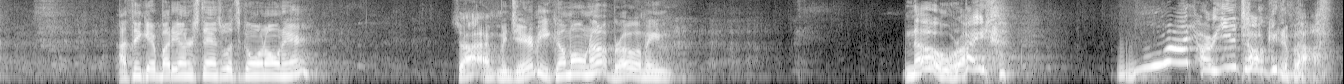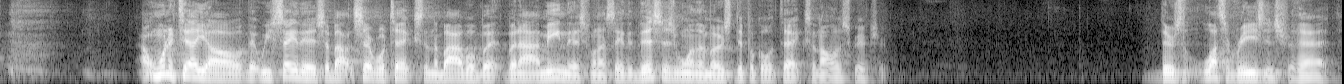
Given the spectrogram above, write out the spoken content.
I think everybody understands what's going on here. So, I, I mean, Jeremy, come on up, bro. I mean, no, right? What are you talking about? I want to tell y'all that we say this about several texts in the Bible, but, but I mean this when I say that this is one of the most difficult texts in all of Scripture. There's lots of reasons for that.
